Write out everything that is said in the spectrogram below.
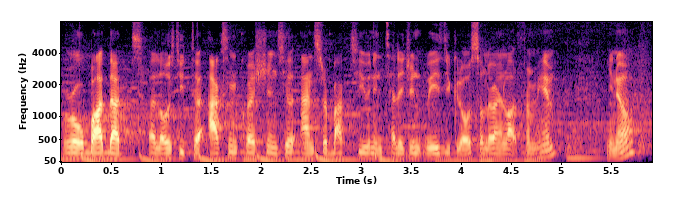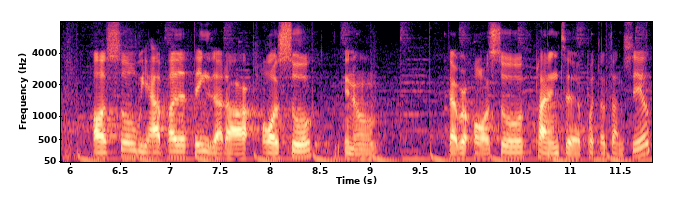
robot that allows you to ask him questions. He'll answer back to you in intelligent ways. You could also learn a lot from him, you know. Also, we have other things that are also, you know, that we're also planning to put out on sale.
